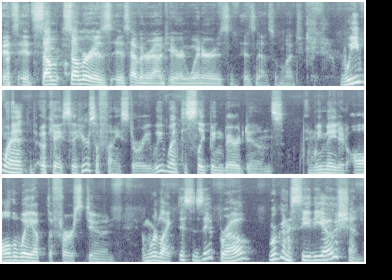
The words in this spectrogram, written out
It's it's some summer is is heaven around here, and winter is is not so much. We went okay. So here's a funny story. We went to Sleeping Bear Dunes, and we made it all the way up the first dune, and we're like, "This is it, bro. We're gonna see the ocean."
